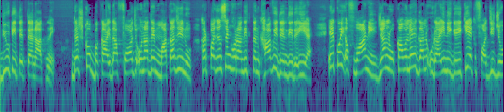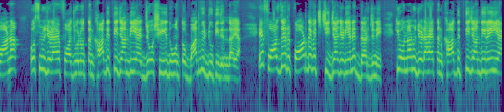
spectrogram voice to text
ਡਿਊਟੀ ਤੇ ਤਾਇਨਾਤ ਨੇ। ਦਰਸ਼ਕੋ, ਬਕਾਇਦਾ ਫੌਜ ਉਹਨਾਂ ਦੇ ਮਾਤਾ ਜੀ ਨੂੰ ਹਰਭਜਨ ਸਿੰਘ ਹੋਰਾਂ ਦੀ ਤਨਖਾਹ ਵੀ ਦਿੰਦੀ ਰਹੀ ਹੈ। ਇਹ ਕੋਈ ਅਫਵਾਹ ਨਹੀਂ ਜਾਂ ਲੋਕਾਂ ਵੱਲੋਂ ਇਹ ਗੱਲ ਉਡਾਈ ਨਹੀਂ ਗਈ ਕਿ ਇੱਕ ਫੌਜੀ ਜਵਾਨ ਆ ਉਸ ਨੂੰ ਜਿਹੜਾ ਹੈ ਫੌਜ ਵੱਲੋਂ ਤਨਖਾਹ ਦਿੱਤੀ ਜਾਂਦੀ ਹੈ, ਜੋ ਸ਼ਹੀਦ ਹੋਣ ਤੋਂ ਬਾਅਦ ਵੀ ਡਿਊਟੀ ਦਿੰਦਾ ਆ। ਇਹ ਫੌਜ ਦੇ ਰਿਕਾਰਡ ਦੇ ਵਿੱਚ ਚੀਜ਼ਾਂ ਜਿਹੜੀਆਂ ਨੇ ਦਰਜ ਨੇ ਕਿ ਉਹਨਾਂ ਨੂੰ ਜਿਹੜਾ ਹੈ ਤਨਖਾਹ ਦਿੱਤੀ ਜਾਂਦੀ ਰਹੀ ਹੈ।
